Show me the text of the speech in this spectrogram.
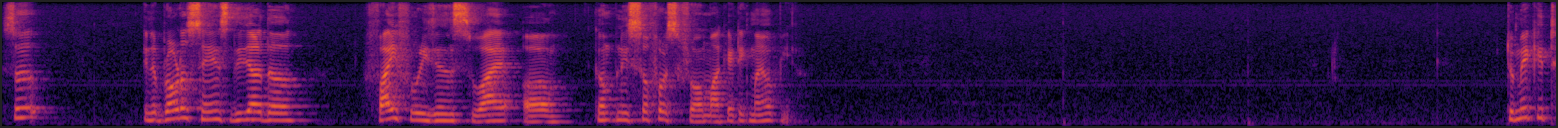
So, in a broader sense, these are the five reasons why a company suffers from marketing myopia. To make it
